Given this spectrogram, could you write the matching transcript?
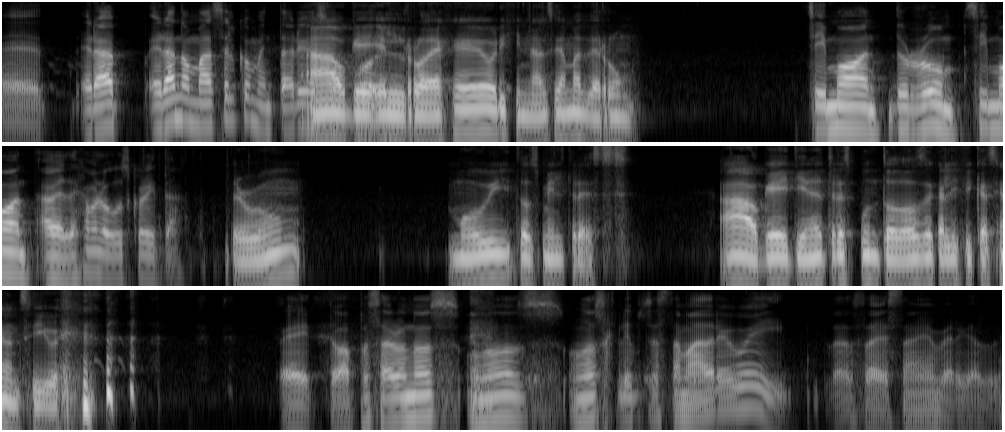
Eh, era, era nomás el comentario. Ah, ok. por- El rodaje original se llama The Room. Simón, The Room, Simón. A ver, déjame lo busco ahorita. The Room Movie 2003. Ah, ok. Tiene 3.2 de calificación, sí, güey. Güey, te voy a pasar unos, unos, unos clips de esta madre, güey. Las sabes también vergas, güey.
